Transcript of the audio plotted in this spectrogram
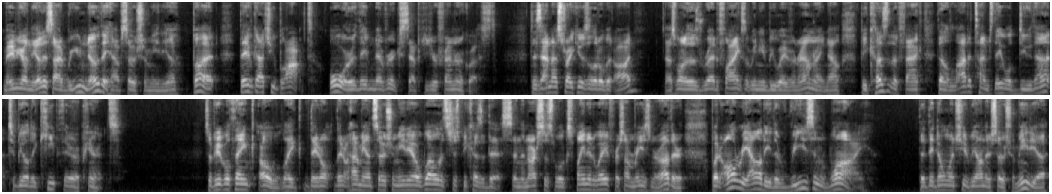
Maybe you're on the other side where you know they have social media, but they've got you blocked or they've never accepted your friend request. Does that not strike you as a little bit odd? That's one of those red flags that we need to be waving around right now because of the fact that a lot of times they will do that to be able to keep their appearance. So people think, oh, like they don't they don't have me on social media. Well, it's just because of this, and the narcissist will explain it away for some reason or other. But all reality, the reason why that they don't want you to be on their social media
